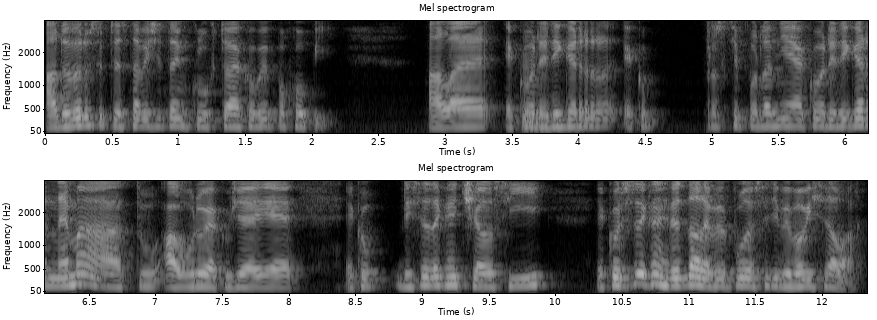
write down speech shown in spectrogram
A dovedu si představit, že ten kluk to jakoby pochopí. Ale jako hmm. Ridiger, jako prostě podle mě jako Ridiger nemá tu auru, jakože je, jako když se řekne Chelsea, jako když se řekne hvězda Liverpool, tak se ti vybaví Salah.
